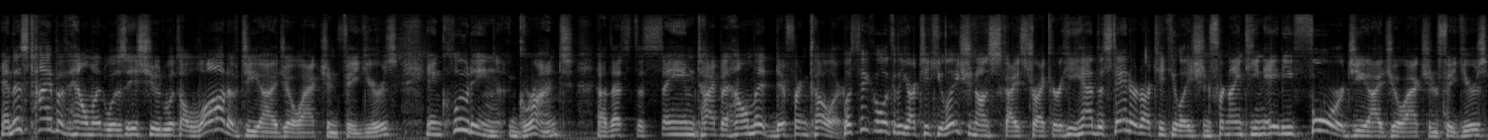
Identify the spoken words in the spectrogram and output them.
And this type of helmet was issued with a lot of G.I. Joe action figures, including Grunt. Uh, that's the same type of helmet, different color. Let's take a look at the articulation on Sky Striker, he had the standard articulation for 1984 G.I. Joe action figures,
